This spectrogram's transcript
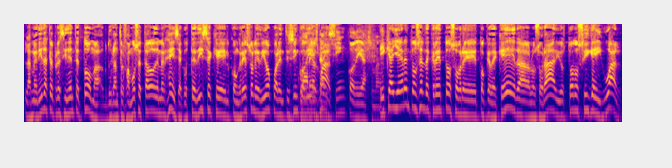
las medidas que el presidente toma durante el famoso estado de emergencia, que usted dice que el Congreso le dio 45, días más. 45 días más. Y que ayer entonces el decreto sobre toque de queda, los horarios, todo sigue igual.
